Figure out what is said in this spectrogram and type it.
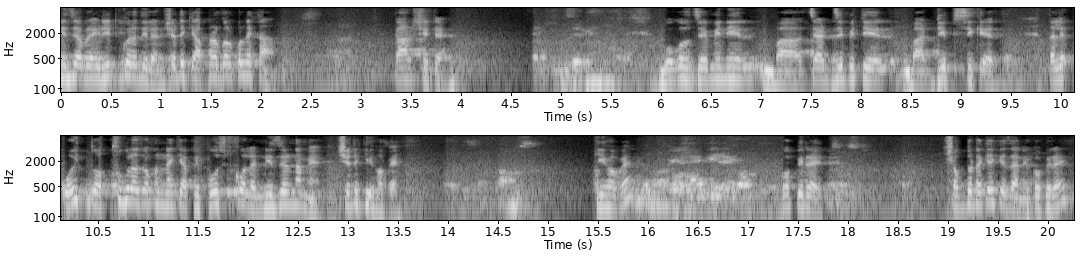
নিজে আবার এডিট করে দিলেন, সেটা কি আপনার গল্প লেখা? কার সেটা? গুগল জেমিনির বা চ্যাট জিপিটির বা ডিপসিকের তাহলে ওই তথ্যগুলো যখন নাকি আপনি পোস্ট করলেন নিজের নামে, সেটা কি হবে? কি হবে? কপিরাইট শব্দটা কে কে জানে? কপিরাইট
